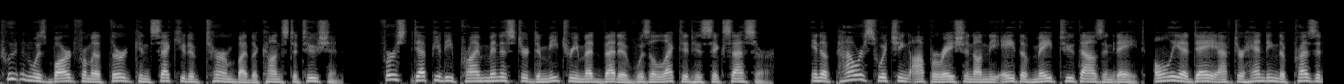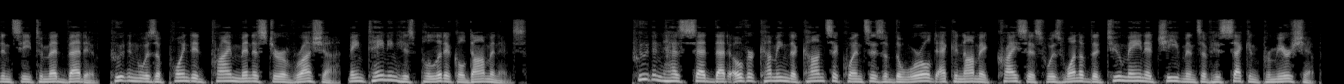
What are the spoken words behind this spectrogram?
Putin was barred from a third consecutive term by the constitution. First Deputy Prime Minister Dmitry Medvedev was elected his successor. In a power-switching operation on 8 May 2008, only a day after handing the presidency to Medvedev, Putin was appointed Prime Minister of Russia, maintaining his political dominance. Putin has said that overcoming the consequences of the world economic crisis was one of the two main achievements of his second premiership.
